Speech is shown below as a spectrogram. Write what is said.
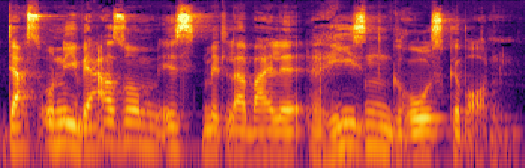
das Universum ist mittlerweile riesengroß geworden.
